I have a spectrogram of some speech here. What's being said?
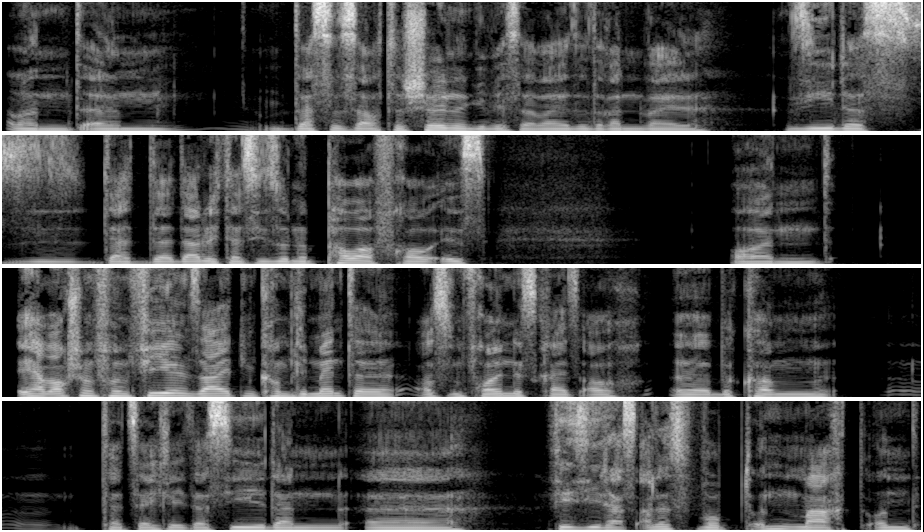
Und ähm, das ist auch das Schöne in gewisser Weise dran, weil sie das, da, da, dadurch, dass sie so eine Powerfrau ist und ich habe auch schon von vielen Seiten Komplimente aus dem Freundeskreis auch äh, bekommen, äh, tatsächlich, dass sie dann, äh, wie sie das alles wuppt und macht und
